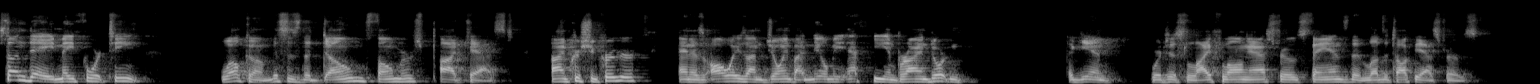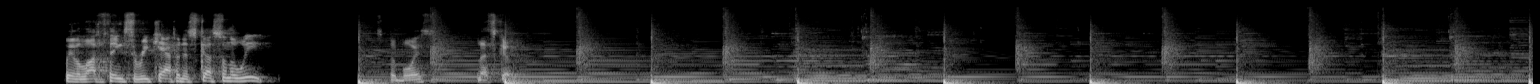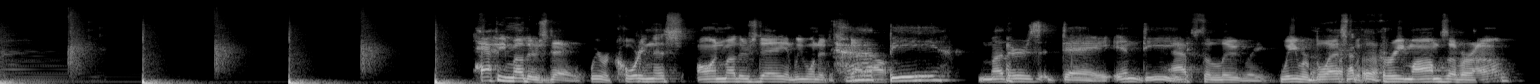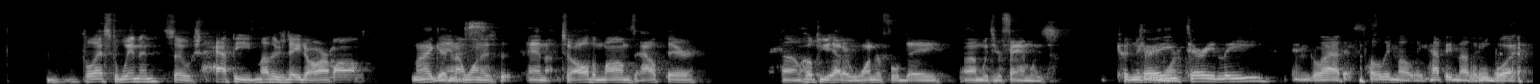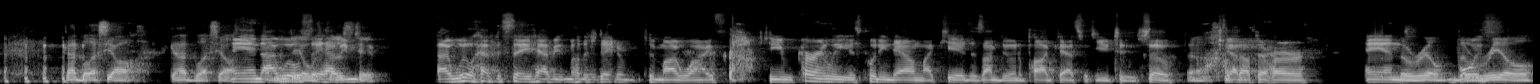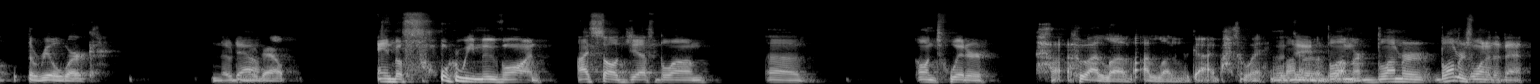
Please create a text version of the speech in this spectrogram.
Sunday, May 14th. Welcome. This is the Dome Foamers podcast. I'm Christian Kruger, and as always, I'm joined by Neil Miefke and Brian Dorton. Again, we're just lifelong Astros fans that love to talk the Astros. We have a lot of things to recap and discuss on the week. So, boys, let's go. Happy Mother's Day. We're recording this on Mother's Day, and we wanted to shout out. Happy Mother's Day, indeed. Absolutely. We were blessed with three moms of our own, blessed women. So happy Mother's Day to our moms. My And goodness. I wanted to, and to all the moms out there, um, hope you had a wonderful day um, with your families. couldn't agree more. Terry Lee and Gladys. Holy moly. Happy Mother's Oh boy. God bless y'all. God bless y'all. And I will deal say with happy- those two. I will have to say happy Mother's Day to, to my wife. She currently is putting down my kids as I'm doing a podcast with you two. So Oh, shout out to her. And the real, the real, the real work. no doubt. No doubt. And before we move on, I saw Geoff Blum uh, on Twitter. Who I love. I love the guy, by the way. Uh, Blummer, dude, Blum, Blummer. Blummer, Blummer's one of the best.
